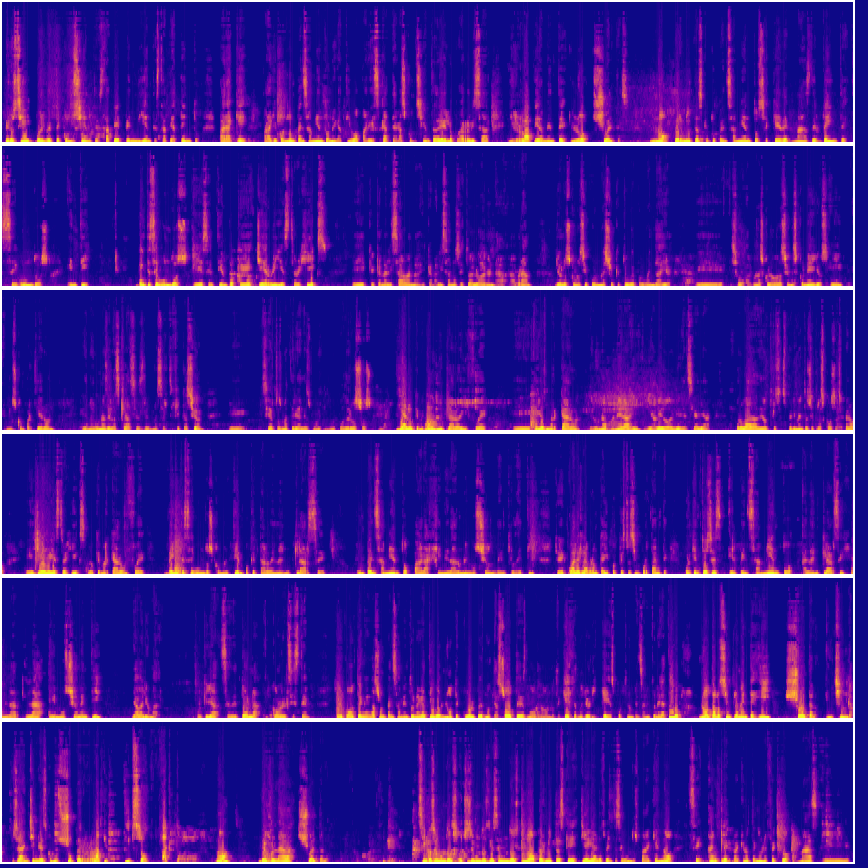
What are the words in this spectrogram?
Pero sí, vuélvete consciente, estate pendiente, estate atento. ¿Para qué? Para que cuando un pensamiento negativo aparezca, te hagas consciente de él, lo puedas revisar y rápidamente lo sueltes. No permitas que tu pensamiento se quede más de 20 segundos en ti. 20 segundos es el tiempo que Jerry y Esther Hicks, eh, que canalizaban y canalizan, no sé si todavía lo hagan, a, Abraham. Yo los conocí por un maestro que tuve, por Wayne Dyer. Eh, hizo algunas colaboraciones con ellos y nos compartieron en algunas de las clases de una certificación eh, ciertos materiales muy, muy poderosos. Y algo que me quedó muy claro ahí fue eh, ellos marcaron de una manera, y, ha habido evidencia ya probada de otros experimentos y otras cosas, pero eh, Jerry y Esther Hicks lo que marcaron fue 20 segundos como el tiempo que tarda en anclarse un pensamiento para generar una emoción dentro de ti. ¿Cuál es la bronca ahí? Porque esto es importante. Porque entonces el pensamiento al anclarse y generar la emoción en ti, ya valió madre. Porque ya se detona y corre el sistema. Entonces, cuando tengas un pensamiento negativo, no te culpes, no te azotes, no, no, no te quejes, no lloriques por tener un pensamiento negativo. Nótalo simplemente y suéltalo, en chinga. O sea, en chinga es como súper rápido, ipso facto, ¿no? De volada, suéltalo. 5 segundos, 8 segundos, 10 segundos, no permitas que llegue a los 20 segundos para que no se ancle, para que no tenga un efecto más eh,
